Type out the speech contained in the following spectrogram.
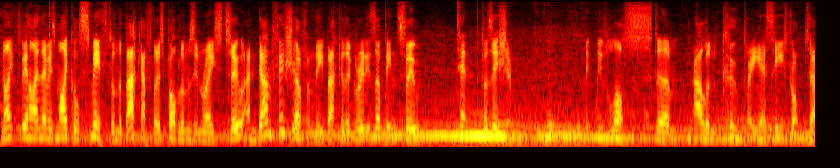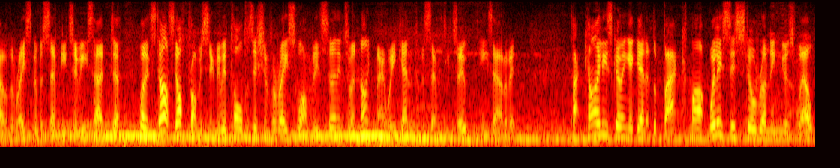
Ninth behind them is Michael Smith from the back after those problems in race two, and Dan Fisher from the back of the grid is up into 10th position. I think we've lost um, Alan Cooper. Yes, he's dropped out of the race, number 72. He's had, uh, well, it started off promisingly with pole position for race one, but it's turned into a nightmare weekend for the 72. He's out of it. Pat Kiley's going again at the back. Mark Willis is still running as well.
